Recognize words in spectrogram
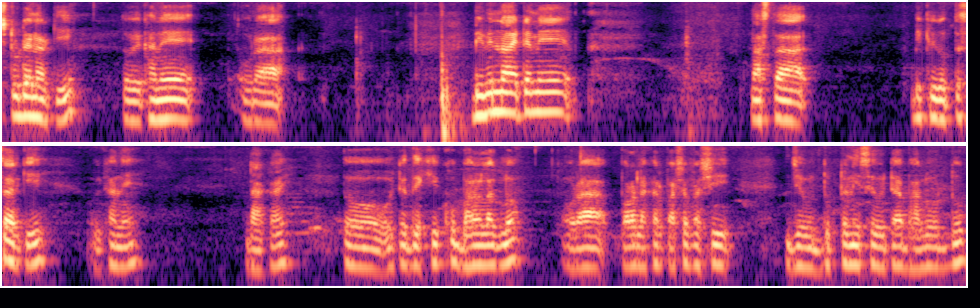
স্টুডেন্ট আর কি। তো এখানে ওরা বিভিন্ন আইটেমে নাস্তা বিক্রি করতেছে আর কি ওইখানে, ঢাকায়। তো ওইটা দেখে খুব ভালো লাগল। ওরা পড়ালেখার পাশাপাশি যে উদ্যোগটা নিয়েছে ওইটা ভালো উদ্যোগ।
